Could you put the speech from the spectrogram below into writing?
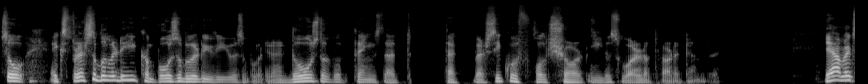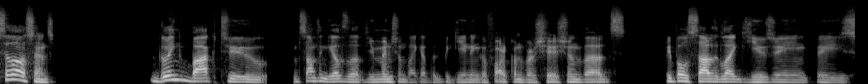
So expressibility, composability, reusability, and those are the things that that where SQL falls short in this world of product analytics. Yeah, makes a lot of sense. Going back to something else that you mentioned, like at the beginning of our conversation, that people started like using these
